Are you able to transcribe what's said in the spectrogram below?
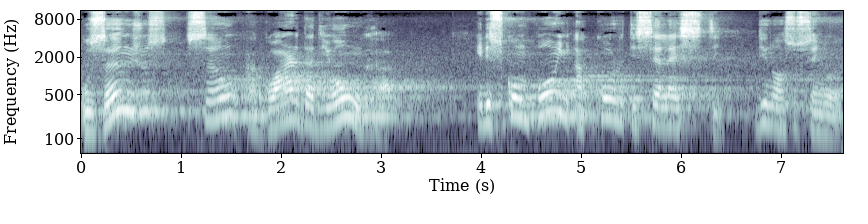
Os anjos são a guarda de honra eles compõem a corte celeste de nosso Senhor.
